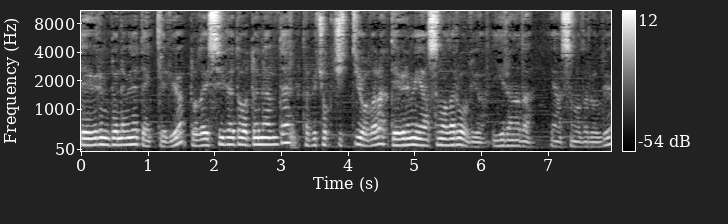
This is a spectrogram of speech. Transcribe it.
devrim dönemine denk geliyor. Dolayısıyla da o dönemde tabii çok ciddi olarak devrime yansımaları oluyor. İran'a da yansımaları oluyor.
